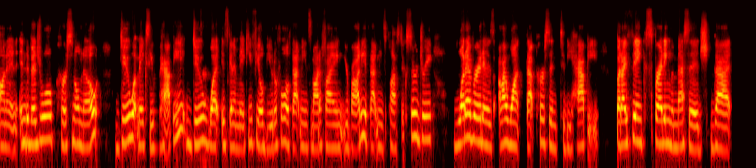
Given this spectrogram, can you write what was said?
on an individual personal note do what makes you happy do what is going to make you feel beautiful. If that means modifying your body if that means plastic surgery whatever it is i want that person to be happy. But i think spreading the message that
